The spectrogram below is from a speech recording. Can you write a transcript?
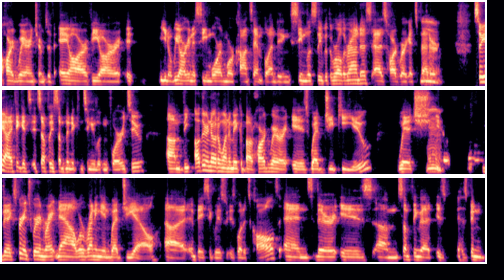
hardware in terms of ar vr it, you know we are going to see more and more content blending seamlessly with the world around us as hardware gets better mm so yeah, I think it's it's definitely something to continue looking forward to. Um, the other note I want to make about hardware is WebGPU, which mm. you know, the experience we're in right now, we're running in WebGL, uh, basically is, is, what it's called, and there is um, something that is has been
